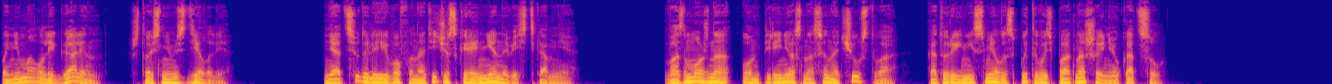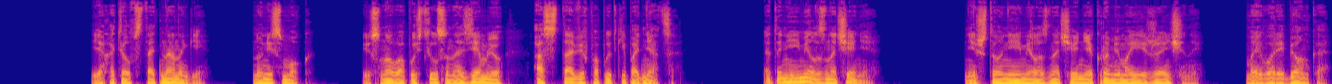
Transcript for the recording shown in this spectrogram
Понимал ли Галин, что с ним сделали? Не отсюда ли его фанатическая ненависть ко мне? Возможно, он перенес на сына чувства, которые не смел испытывать по отношению к отцу. Я хотел встать на ноги, но не смог, и снова опустился на землю, оставив попытки подняться. Это не имело значения. Ничто не имело значения, кроме моей женщины, моего ребенка,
